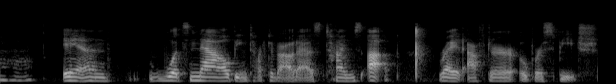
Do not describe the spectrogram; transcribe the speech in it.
Mm-hmm. and what's now being talked about as Times Up, right after Oprah's speech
